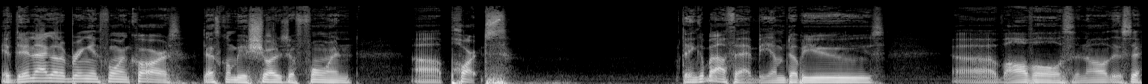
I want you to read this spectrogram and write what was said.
If they're not going to bring in foreign cars, that's going to be a shortage of foreign uh, parts. Think about that. BMWs, uh, Volvos, and all this. Uh,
